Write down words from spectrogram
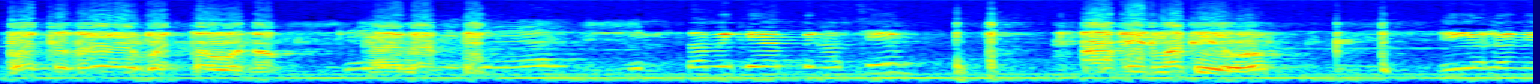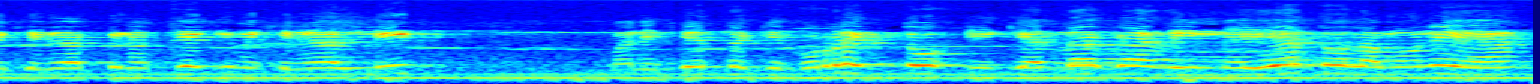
Puesto 3 de puesto 1. Adelante. ¿Está mi general Pinochet? Afirmativo. Dígale a mi general Pinochet que mi general Lick manifiesta que es correcto y que ataca de inmediato la moneda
